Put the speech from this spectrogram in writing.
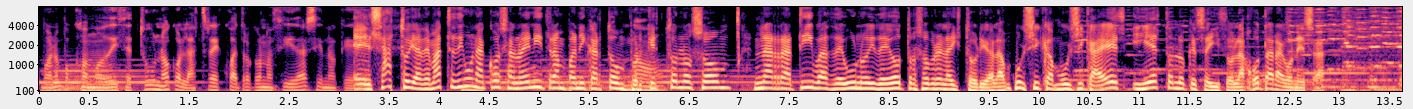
bueno, pues como dices tú, ¿no? Con las tres, cuatro conocidas, sino que... Exacto, y además te digo una cosa, no hay ni trampa ni cartón, porque No. esto no son narrativas de uno y de otro sobre la historia. La música, música es, y esto es lo que se hizo, la Jota aragonesa. Thank you.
